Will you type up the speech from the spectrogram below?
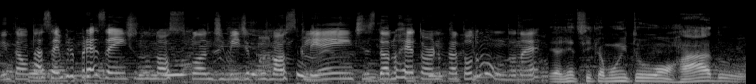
então está sempre presente nos nossos planos de mídia para os nossos clientes, dando retorno para todo mundo, né? E a gente fica muito honrado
